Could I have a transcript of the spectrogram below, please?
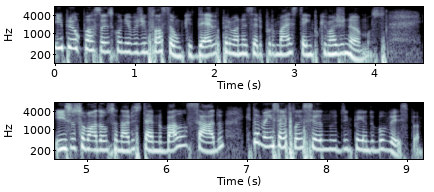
e preocupações com o nível de inflação, que deve permanecer por mais tempo que imaginamos. Isso somado a um cenário externo balançado, que também está influenciando no desempenho do Ibovespa.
